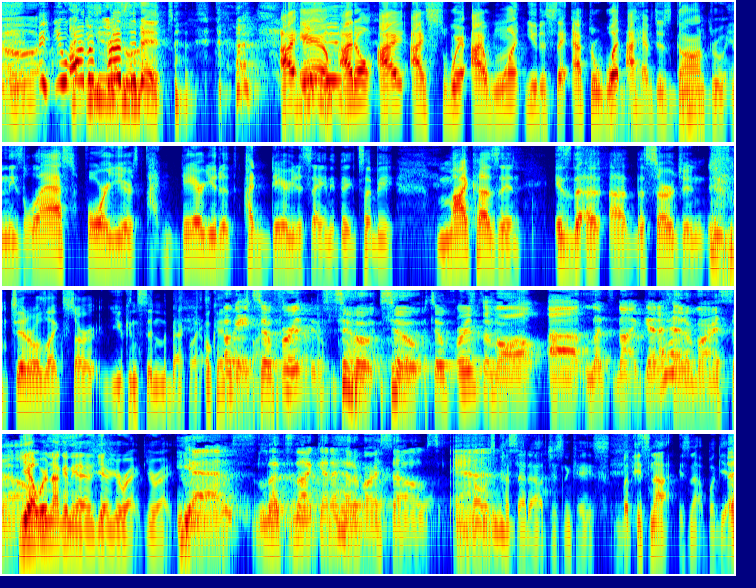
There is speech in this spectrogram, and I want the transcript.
Oh, you are the president. I am. I don't. I. I swear. I want you to say after what I have just gone through in these last four years. I dare you to. I dare you to say anything to me. My cousin is the uh, uh, the surgeon general's like, sir, you can sit in the back. Like, okay. Okay, so first, so so so first of all, uh, let's not get ahead of ourselves. Yeah, we're not gonna. Yeah, yeah, you're right. You're right. You're right, you're right. Yes, let's not get ahead of ourselves. Can always cut that out just in case. But it's not. It's not. But yeah,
